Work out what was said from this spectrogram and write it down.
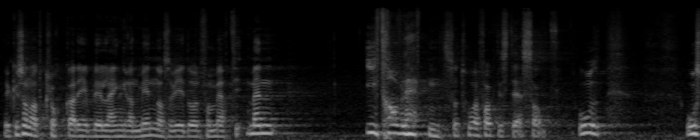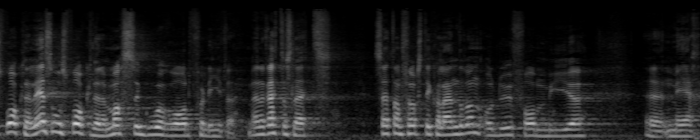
det er ikke sånn at klokka di blir lengre enn min, og så videre, og du får mer tid. men i travelheten så tror jeg faktisk det er sant. Ord, ordspråkene, Les ordspråkene. Det er masse gode råd for livet. Men rett og slett, sett den først i kalenderen, og du får mye eh, mer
